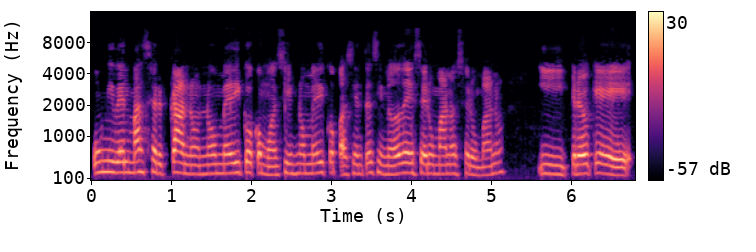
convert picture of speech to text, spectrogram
un nivel más cercano, no médico, como decís, no médico-paciente, sino de ser humano a ser humano, y creo que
